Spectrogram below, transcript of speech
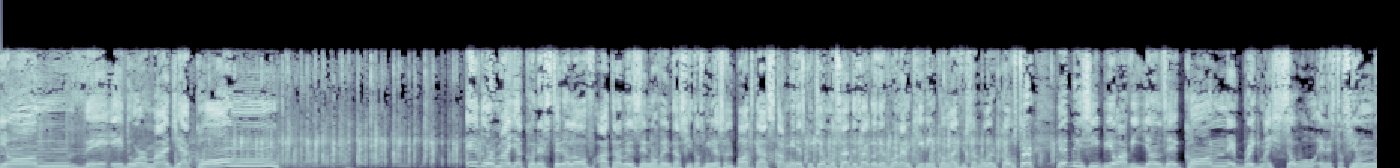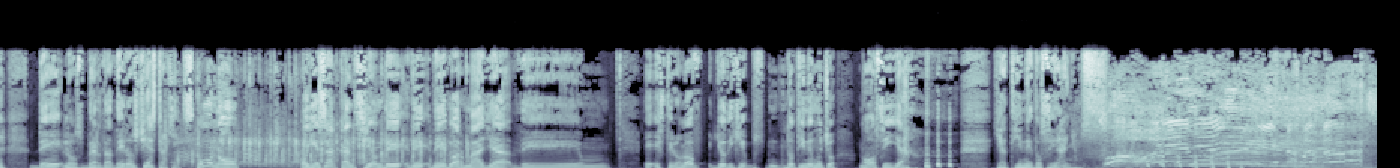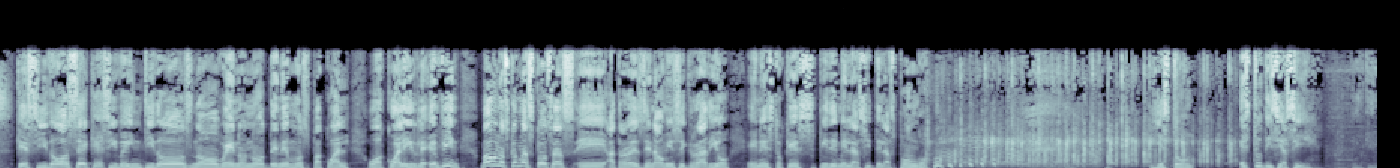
canción de Edward Maya con... Edward Maya con Stereo Love a través de 90s y 2000s el podcast. También escuchamos antes algo de Ronan Keating con Life is a Roller Coaster. Y al principio a Beyoncé con Break My Soul en la estación de los verdaderos Chester Hits. ¿Cómo no? Oye, esa canción de, de, de Edward Maya de um, Stereo Love, yo dije, pues, no tiene mucho. No, sí, ya. ya tiene 12 años. que si 12, que si 22, no, bueno, no tenemos pa' cuál o a cuál irle. En fin, vámonos con más cosas eh, a través de Now Music Radio en esto que es Pídemelas y te las pongo. y esto, esto dice así. Porque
